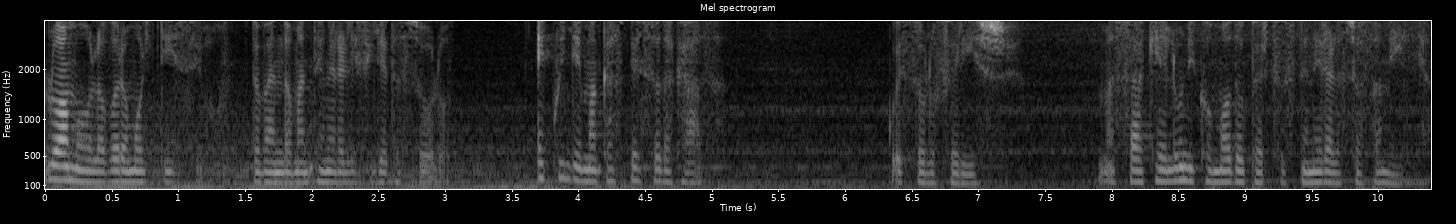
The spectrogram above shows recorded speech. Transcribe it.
L'uomo lavora moltissimo, dovendo mantenere le figlie da solo e quindi manca spesso da casa. Questo lo ferisce, ma sa che è l'unico modo per sostenere la sua famiglia.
